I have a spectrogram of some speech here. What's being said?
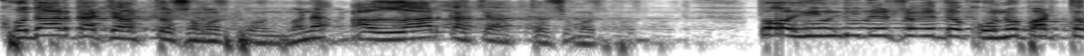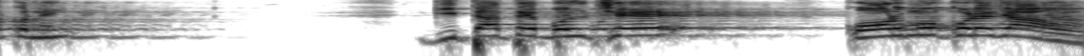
খোদার কাছে আত্মসমর্পণ মানে আল্লাহর কাছে আত্মসমর্পণ। তো হিন্দুদের সঙ্গে তো কোনো পার্থক্য নেই। গীতাতে বলছে, কর্ম করে যাও,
